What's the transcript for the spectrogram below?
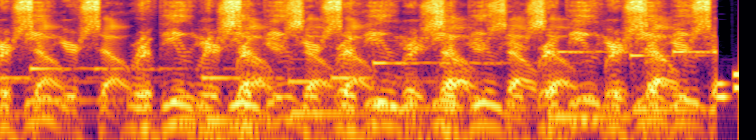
yourself, yourself, reveal yourself, reveal yourself, reveal yourself, reveal yourself.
